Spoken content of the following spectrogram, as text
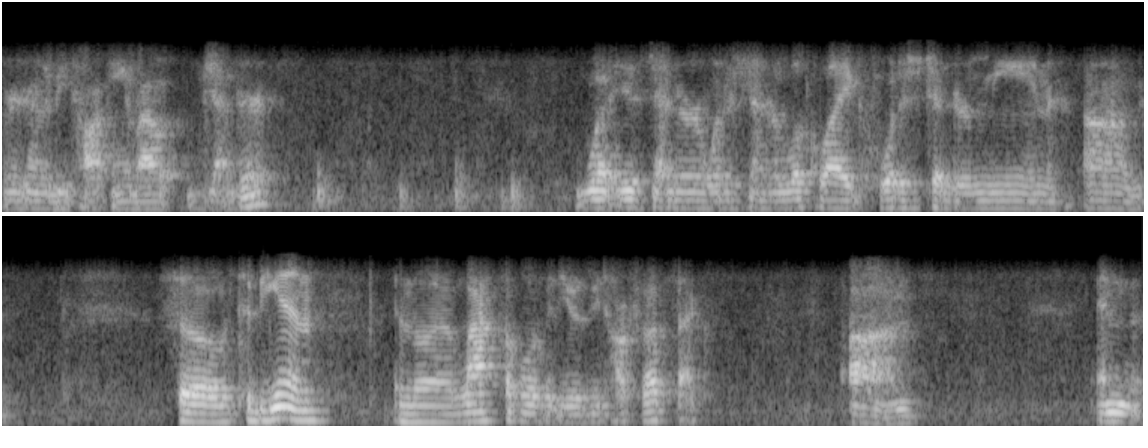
we're going to be talking about gender. What is gender? What does gender look like? What does gender mean? Um, so, to begin, in the last couple of videos, we talked about sex. And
